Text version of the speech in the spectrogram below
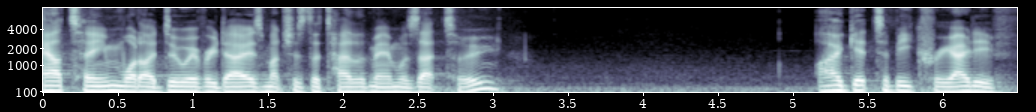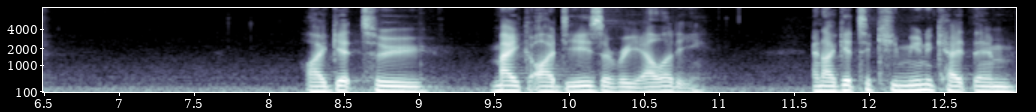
our team, what I do every day, as much as the tailored man was that too, I get to be creative. I get to make ideas a reality. And I get to communicate them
